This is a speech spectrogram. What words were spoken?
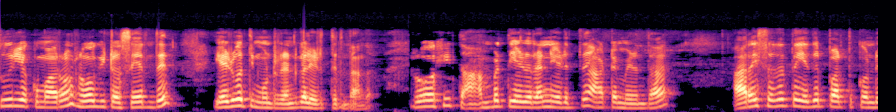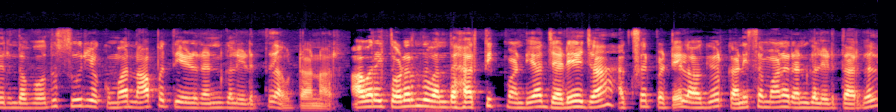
சூரியகுமாரும் ரோஹித்தும் சேர்ந்து எழுபத்தி மூன்று ரன்கள் எடுத்திருந்தாங்க. ரோஹித் ஐம்பத்தி ஏழு ரன் எடுத்து ஆட்டம் இழந்தார் அரை சதத்தை எதிர்பார்த்து கொண்டிருந்த போது சூரியகுமார் நாற்பத்தி ஏழு ரன்கள் எடுத்து அவுட் ஆனார் அவரை தொடர்ந்து வந்த ஹர்திக் பாண்டியா ஜடேஜா அக்சர் பட்டேல் ஆகியோர் கணிசமான ரன்கள் எடுத்தார்கள்.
